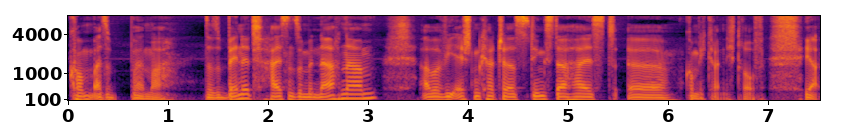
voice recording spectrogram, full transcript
komme, also warte mal, also Bennett heißen sie mit Nachnamen, aber wie Ashton Kutchers Dings da heißt, äh, komme ich gerade nicht drauf. Ja,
